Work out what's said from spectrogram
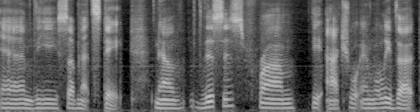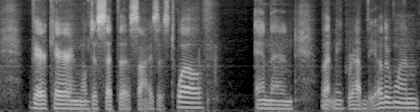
and the subnet state. Now this is from the actual, and we'll leave that varchar and we'll just set the size as 12. And then let me grab the other one.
